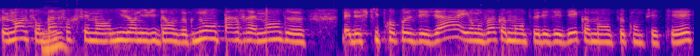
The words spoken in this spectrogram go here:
Seulement elles ne sont pas forcément mises en évidence. Donc nous on part vraiment de, bah, de ce qu'ils proposent déjà et on voit comment on peut les aider, comment on peut compléter.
